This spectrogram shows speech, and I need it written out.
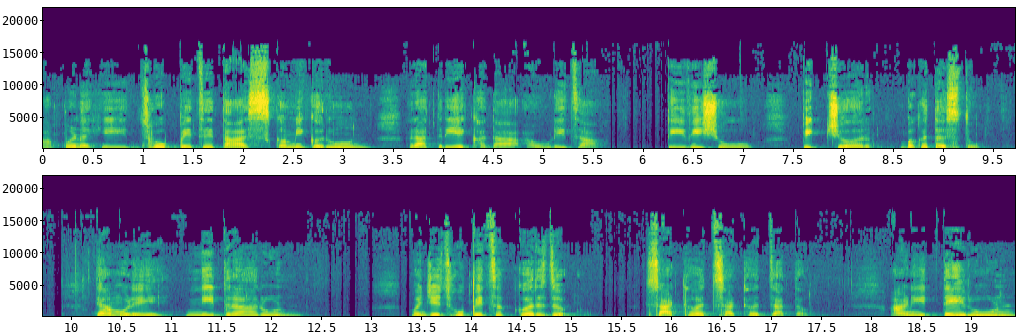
आपणही झोपेचे तास कमी करून रात्री एखादा आवडीचा टी व्ही शो पिक्चर बघत असतो. त्यामुळे निद्रा ऋण म्हणजे झोपेचं कर्ज साठत साठत जातं. आणि ते ऋण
